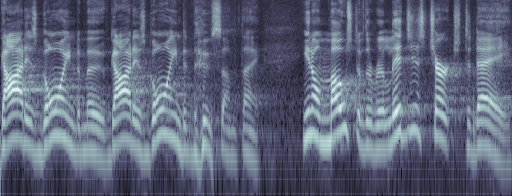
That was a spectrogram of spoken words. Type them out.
God is going to move. God is going to do something. You know, most of the religious church today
